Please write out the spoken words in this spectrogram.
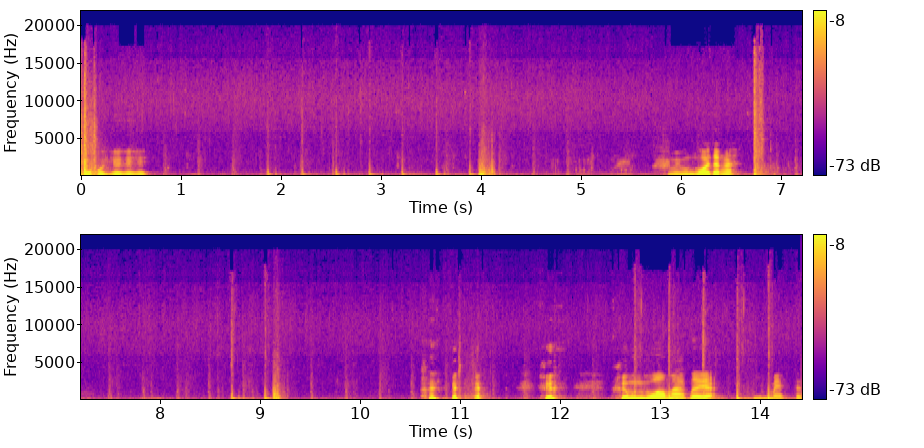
โอ้โหเฮ้ยเฮ้ยเฮ้ย ทำไมมึงรัวจังอะคือ คือมึงรัวมากเลยอะนี่แม็กกา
